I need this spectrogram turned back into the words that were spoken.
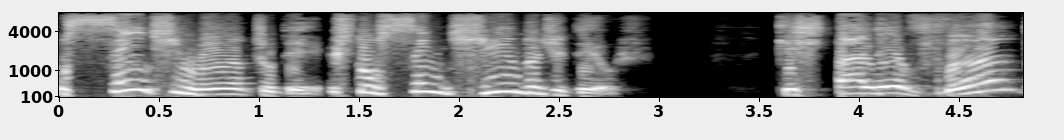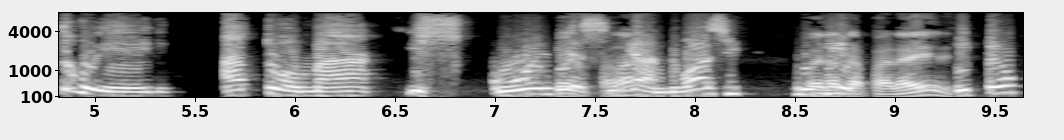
o sentimento dele, estou sentindo de Deus, que está levando ele a tomar escolhas enganosas. Pode atrapalhar ele? Então,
